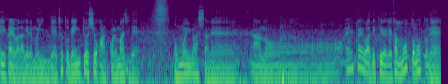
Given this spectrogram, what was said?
英会話だけでもいいんでちょっと勉強しようかなとこれマジで思いましたね。あのー、英会話できるだけ多分もっともっとね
